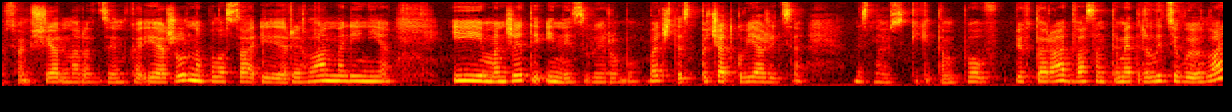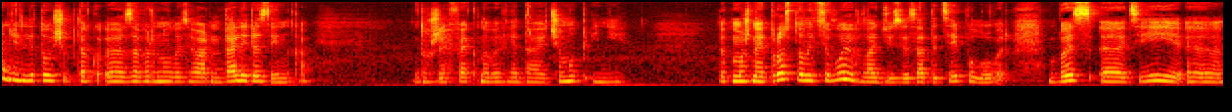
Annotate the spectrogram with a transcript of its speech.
ось вам ще одна родзинка. І ажурна полоса, і регланна лінія, і манжети, і низ виробу. Бачите, спочатку в'яжеться, не знаю, скільки там, півтора-два сантиметри лицевою гладдю для того, щоб так е, завернулось гарно. Далі резинка. Дуже ефектно виглядає. Чому б і ні? Тут можна і просто лицевою гладдю зв'язати цей половер, без е, цієї е,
